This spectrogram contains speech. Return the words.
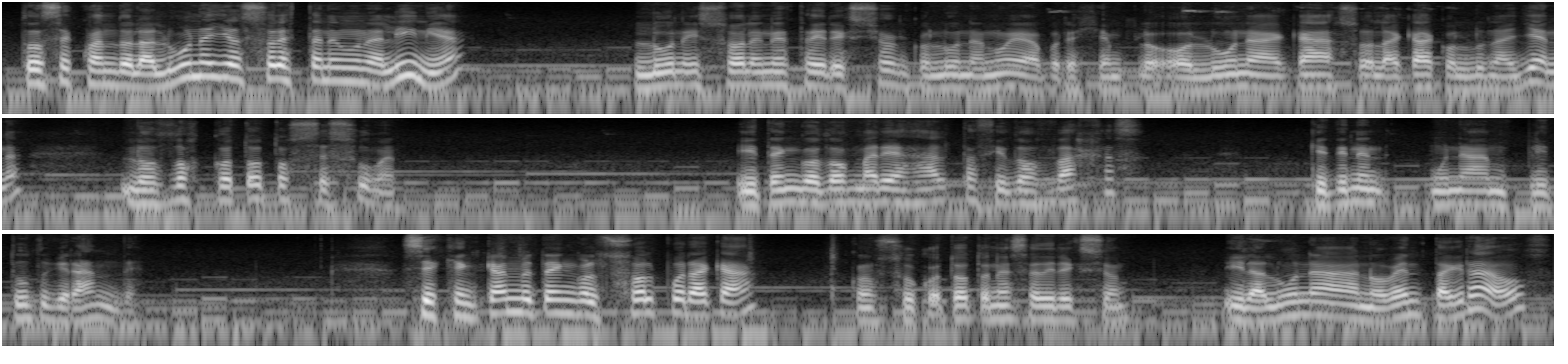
Entonces cuando la luna y el sol están en una línea, luna y sol en esta dirección con luna nueva, por ejemplo, o luna acá, sol acá con luna llena, los dos cototos se suman. Y tengo dos mareas altas y dos bajas que tienen una amplitud grande. Si es que en cambio tengo el sol por acá, con su cototo en esa dirección, y la luna a 90 grados,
